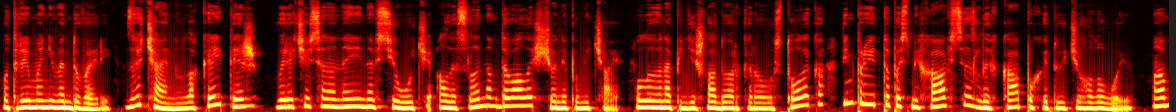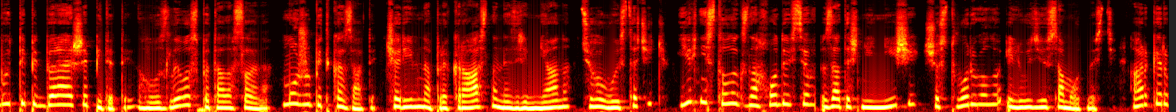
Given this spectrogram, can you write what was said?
отримані в ендовері. Звичайно, лакей теж вирячився на неї на всі очі, але Селена вдавала, що не помічає. Коли вона підійшла до аркерового столика, він привітно посміхався, злегка похитуючи головою. Мабуть, ти підбираєш епітети? глузливо спитала Селена. Можу підказати. Чарівна, прекрасна, незрівняна. Цього вистачить? Їхній столик знаходився в затишній ніші, що створювало ілюзію самотності. Аркер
